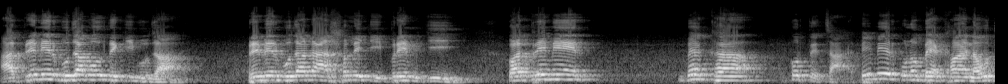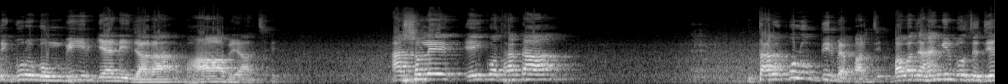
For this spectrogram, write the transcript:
আর প্রেমের বোঝা বলতে কি বোঝায়? প্রেমের বোঝাটা আসলে কি? প্রেম কি? প্রেমের ব্যাখ্যা করতে চায়। প্রেমের কোনো ব্যাখ্যা হয় না। অতি গুরু গম্ভীর জ্ঞানী যারা ভাবে আছে। আসলে এই কথাটা তার উপলব্ধির ব্যাপার। বাবা জাহাঙ্গীর বলছে, যে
